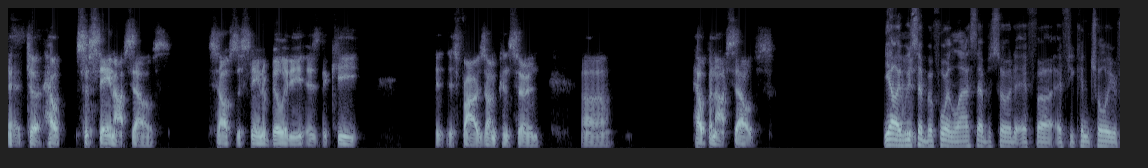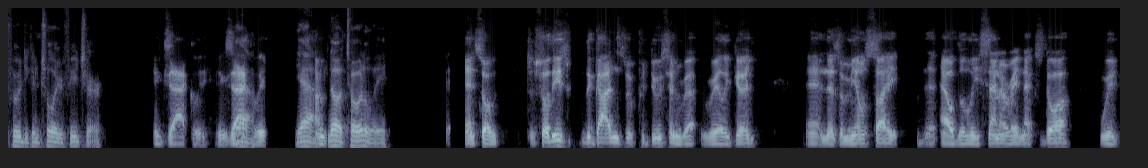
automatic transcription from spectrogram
to, uh, to help sustain ourselves. Self sustainability is the key, as far as I'm concerned. Uh, helping ourselves. Yeah, like and, we said before in the last episode, if uh, if you control your food, you control your future. Exactly. Exactly. Yeah, um, no, totally. And so, so these the gardens are producing re- really good, and there's a meal site, the elderly center right next door. We'd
